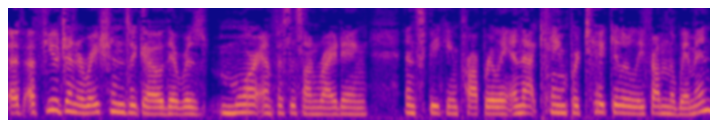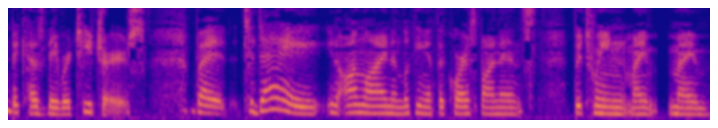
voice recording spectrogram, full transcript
a, a, few generations ago there was more emphasis on writing and speaking properly, and that came particularly from the women because they were teachers. But today, you know, online and looking at the correspondence between my my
